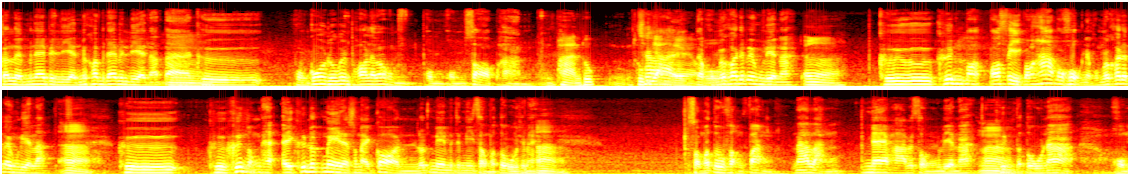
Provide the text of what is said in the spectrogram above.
ก็เลยไม่ได้ไปเรียนไม่ค่อยไปได้ไปเรียนนะแต่คือผมก็ไม่รู้เป็นเพราะอะไรว่าผมผมผมสอบผ่าน ผ่านทุกทุกอย่างเลยแต่ผมไม่ค่อยได้ไปโรงเรียนนะเออ คือขึ้นปปสี่ปห้าปหกเนี่ยผมไม่ค่อยได้ไปโรงเรียนละอ่าคือคือขึ้นสองแถวไอ้ขึ้นรถเมล์เนี่ยสมัยก่อนรถเมล์มันจะมีสองประตูใช่ไหมอ่า สองประตูสองฝั่งหน้าหลัง แม่พาไปส่งโรงเรียนนะอ่า ขึ้นประตูหน้า ผม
